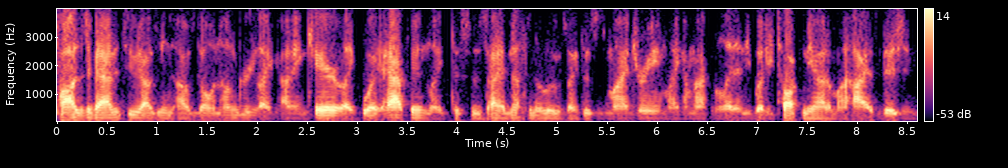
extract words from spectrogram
positive attitude. I was in, I was going hungry. Like, I didn't care, like, what happened. Like, this was, I had nothing to lose. Like, this is my dream. Like, I'm not going to let anybody talk me out of my highest vision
